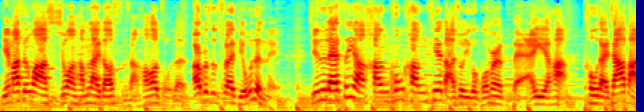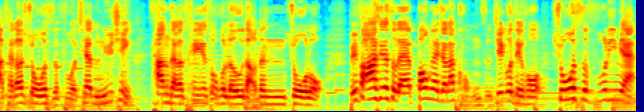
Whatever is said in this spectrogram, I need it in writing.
爹妈生娃是希望他们来到世上好好做人，而不是出来丢人的。近日呢，沈阳航空航天大学一个哥们儿半夜哈，头戴假发，穿了学士服，潜入女寝，藏在了厕所和楼道等角落。被发现的时候呢，保安将他控制，结果这盒学士服里面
